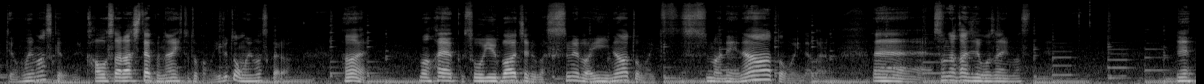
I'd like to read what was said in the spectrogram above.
って思いますけどね。顔さらしたくない人とかもいると思いますから。はい。まあ早くそういうバーチャルが進めばいいなと思いつつ進まねえなと思いながら、えーそんな感じでございますね。で、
